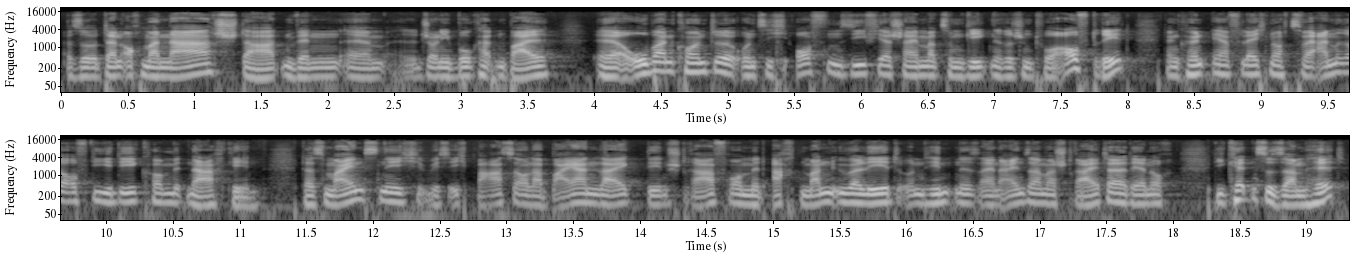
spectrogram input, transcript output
Also dann auch mal nachstarten, wenn ähm, Johnny Burkhardt einen Ball äh, erobern konnte und sich offensiv ja scheinbar zum gegnerischen Tor aufdreht, dann könnten ja vielleicht noch zwei andere auf die Idee kommen mit Nachgehen. Dass Mainz nicht, wie ich, Barca oder Bayern like, den Strafraum mit acht Mann überlädt und hinten ist ein einsamer Streiter, der noch die Ketten zusammenhält,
